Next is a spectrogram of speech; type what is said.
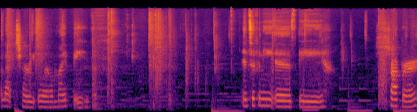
black cherry oil, my fave. And Tiffany is a shopper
